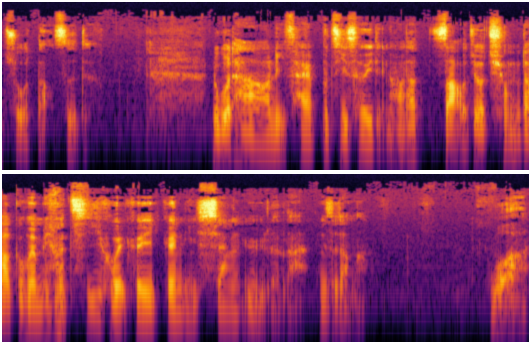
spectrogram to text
所导致的。如果他啊理财不机车一点的话，他早就穷到根本没有机会可以跟你相遇了啦，你知道吗？哇，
